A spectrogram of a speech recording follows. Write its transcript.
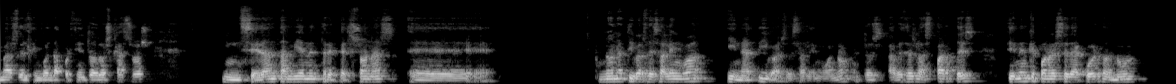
más del 50% de los casos, mm, se dan también entre personas eh, no nativas de esa lengua y nativas de esa lengua, ¿no? Entonces, a veces las partes tienen que ponerse de acuerdo en un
